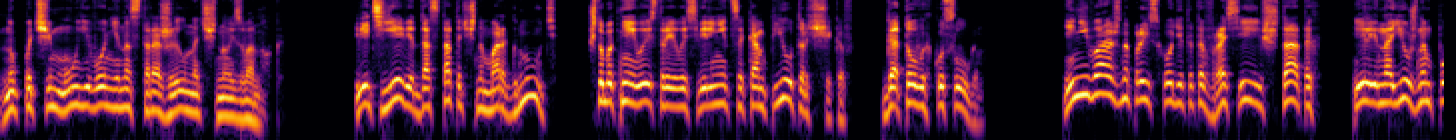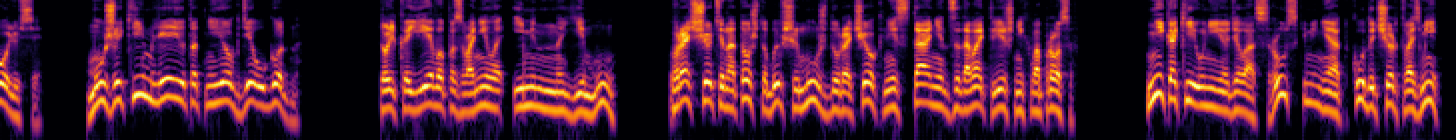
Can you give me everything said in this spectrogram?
ну почему его не насторожил ночной звонок? Ведь Еве достаточно моргнуть, чтобы к ней выстроилась вереница компьютерщиков, готовых к услугам. И неважно, происходит это в России, в Штатах или на Южном полюсе. Мужики млеют от нее где угодно. Только Ева позвонила именно ему, в расчете на то, что бывший муж-дурачок не станет задавать лишних вопросов. Никакие у нее дела с русскими, ни откуда, черт возьми,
